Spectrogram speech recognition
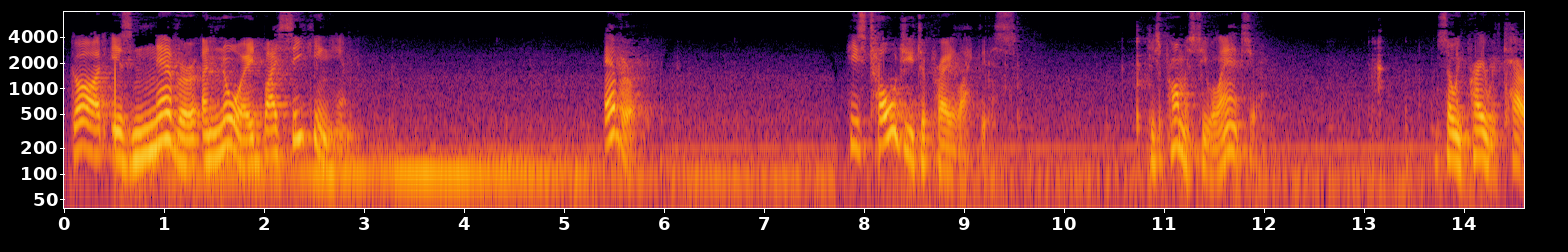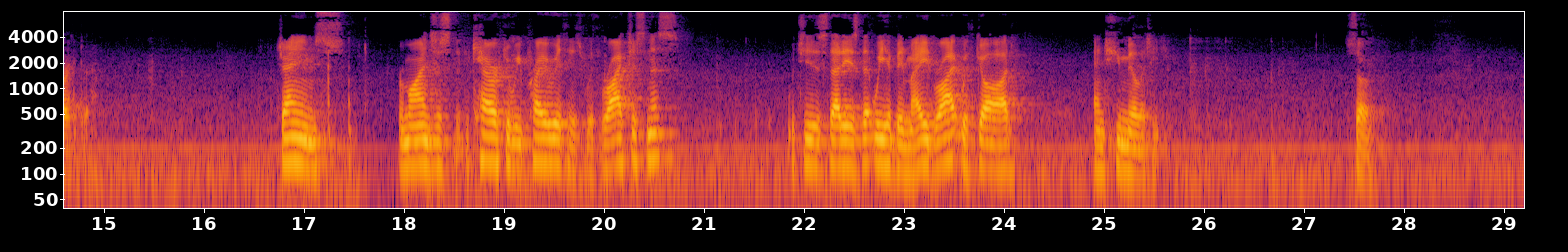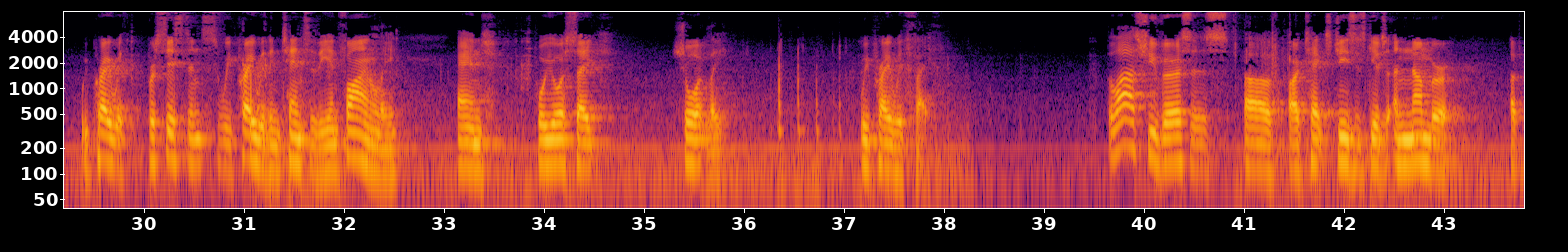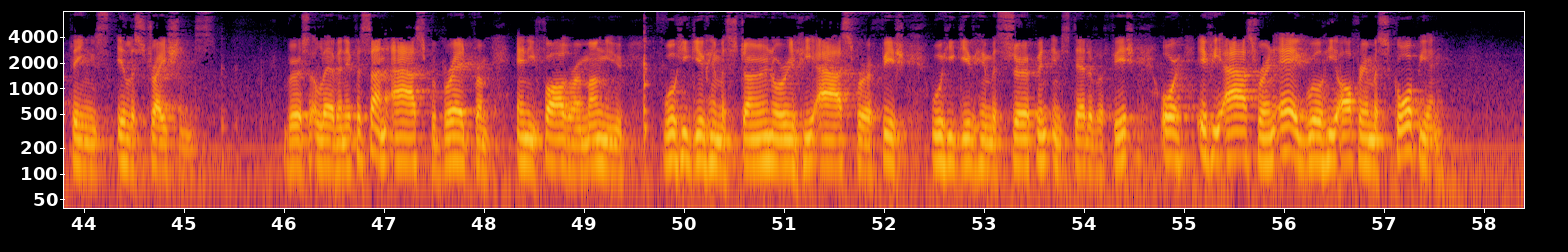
God is never annoyed by seeking Him. Ever. He's told you to pray like this. He's promised He will answer. So we pray with character. James reminds us that the character we pray with is with righteousness, which is, that is, that we have been made right with God, and humility. So, we pray with persistence, we pray with intensity, and finally, and for your sake, shortly, we pray with faith. The last few verses of our text, Jesus gives a number of things, illustrations. Verse 11 If a son asks for bread from any father among you, will he give him a stone? Or if he asks for a fish, will he give him a serpent instead of a fish? Or if he asks for an egg, will he offer him a scorpion?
